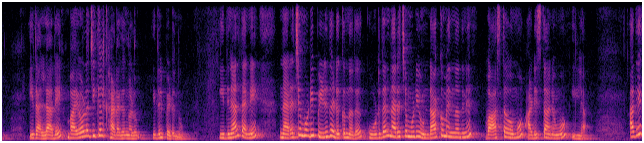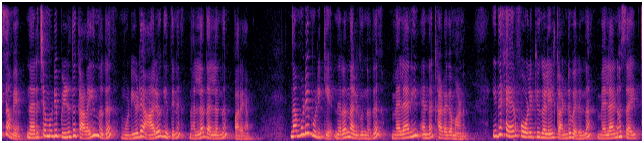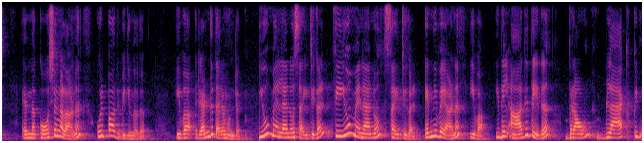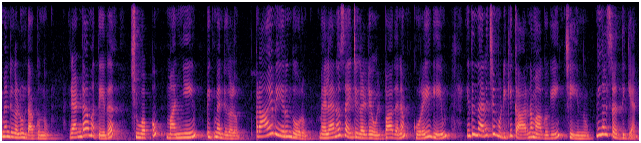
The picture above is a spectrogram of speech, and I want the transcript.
ഇതല്ലാതെ ബയോളജിക്കൽ ഘടകങ്ങളും ഇതിൽ പെടുന്നു. ഇതിനാൽ തന്നെ നരച്ച മുടി പിഴുതെടുക്കുന്നത് കൂടുതൽ നരച്ച മുടി ഉണ്ടാക്കുമെന്നതിന് വാസ്തവമോ അടിസ്ഥാനമോ ഇല്ല. അതേസമയം നരച്ച മുടി പിഴുത് കളയുന്നത് മുടിയുടെ ആരോഗ്യത്തിന് നല്ലതല്ലെന്ന് പറയാം. നമ്മുടെ മുടിക്ക് നിറം നൽകുന്നത് മെലാനിൻ എന്ന ഘടകമാണ്. ഇത് ഹെയർ ഫോളിക്കുകളിൽ കണ്ടുവരുന്ന മെലാനോസൈറ്റ് എന്ന കോശങ്ങളാണ് ഉൽപ്പാദിപ്പിക്കുന്നത്. ഇവ രണ്ട് തരമുണ്ട്. യു മെലാനോസൈറ്റുകൾ ഫിയോ മെനാനോസൈറ്റുകൾ എന്നിവയാണ് ഇവ. ഇതിൽ ആദ്യത്തേത് ബ്രൗൺ ബ്ലാക്ക് പിഗ്മെന്റുകൾ ഉണ്ടാക്കുന്നു. രണ്ടാമത്തേത് ചുവപ്പും മഞ്ഞയും പിഗ്മെന്റുകളും. പ്രായമേറും തോറും മെലാനോസൈറ്റുകളുടെ ഉൽപാദനം കുറയുകയും ഇത് നരച്ച മുടിക്ക് കാരണമാകുകയും ചെയ്യുന്നു. നിങ്ങൾ ശ്രദ്ധിക്കാൻ.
